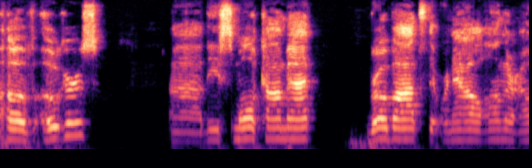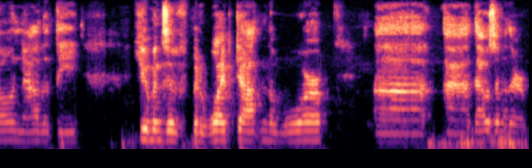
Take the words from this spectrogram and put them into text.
of ogres. Uh, these small combat robots that were now on their own now that the humans have been wiped out in the war. Uh, uh, that was another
